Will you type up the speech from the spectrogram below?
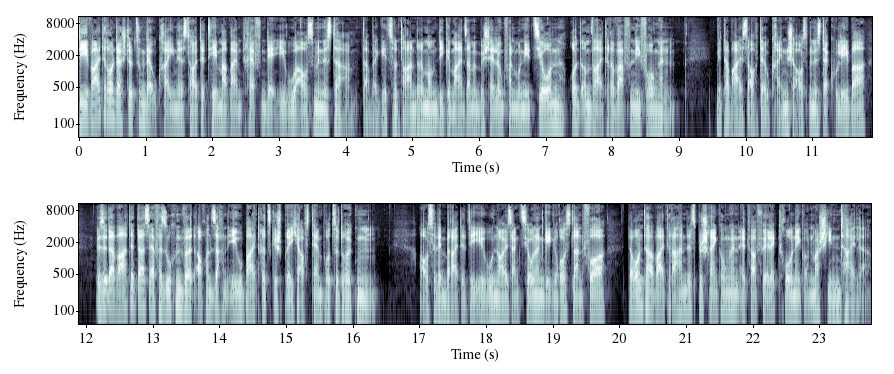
Die weitere Unterstützung der Ukraine ist heute Thema beim Treffen der EU-Außenminister. Dabei geht es unter anderem um die gemeinsame Bestellung von Munition und um weitere Waffenlieferungen. Mit dabei ist auch der ukrainische Außenminister Kuleba. Es wird erwartet, dass er versuchen wird, auch in Sachen EU-Beitrittsgespräche aufs Tempo zu drücken. Außerdem bereitet die EU neue Sanktionen gegen Russland vor, darunter weitere Handelsbeschränkungen etwa für Elektronik und Maschinenteile.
